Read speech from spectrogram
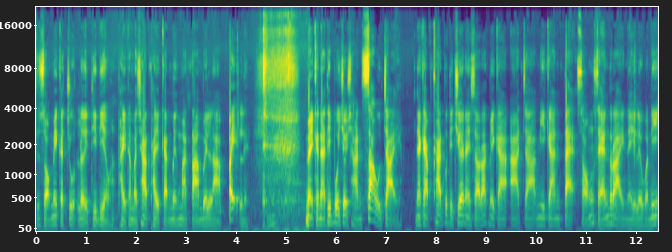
7.2 เมกะจูดเลยทีเดียว ภัยธรรมชาติภัยการเมืองมาตามเวลาเป๊ะเลย ในขณะที่ผู้เชี่ยวชาญเศร้าใจนะครับคาดผู้ติดเชื้อในสหรัฐอเมริกาอาจจะมีการแตะ 200,000 รายในเร็ววันนี้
